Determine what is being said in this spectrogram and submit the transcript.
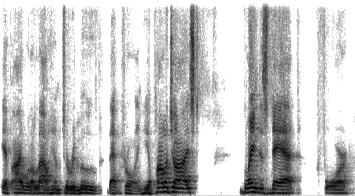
if I would allow him to remove that drawing. He apologized, blamed his dad for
